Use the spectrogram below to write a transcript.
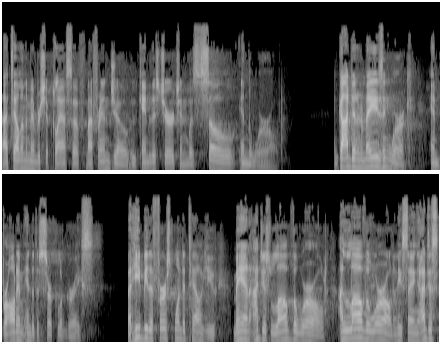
I tell in the membership class of my friend Joe, who came to this church and was so in the world. And God did an amazing work and brought him into the circle of grace. But he'd be the first one to tell you, man, I just love the world. I love the world. And he's saying, I just,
